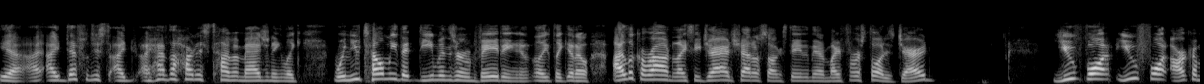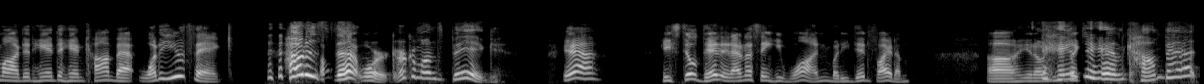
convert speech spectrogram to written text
Yeah, I, I definitely just I, I have the hardest time imagining like when you tell me that demons are invading and like like you know I look around and I see Jarod Shadowsong standing there and my first thought is Jarod, you fought you fought Archimonde in hand to hand combat. What do you think? How does that work? Archimonde's big. Yeah, he still did it. I'm not saying he won, but he did fight him. Uh, you know, he's hand to hand combat?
